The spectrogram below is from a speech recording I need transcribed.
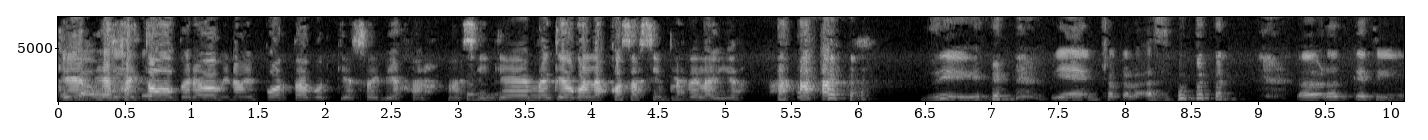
que es vieja y todo, pero a mí no me importa porque soy vieja. Así que me quedo con las cosas simples de la vida. sí, bien, chócalas. la verdad que sí,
